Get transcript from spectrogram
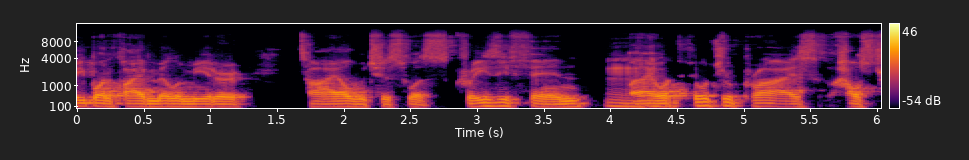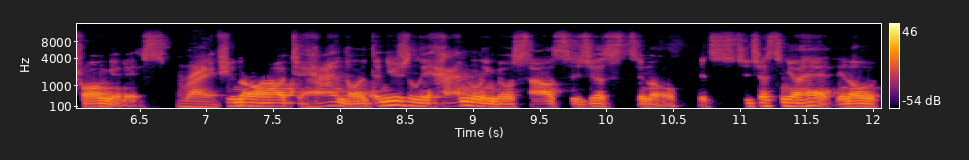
3.5 millimeter tile, which is was crazy thin, mm-hmm. but I mm-hmm. was so surprised how strong it is. Right. If you know how to handle it, and usually handling those tiles is just, you know, it's just in your head. You know,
